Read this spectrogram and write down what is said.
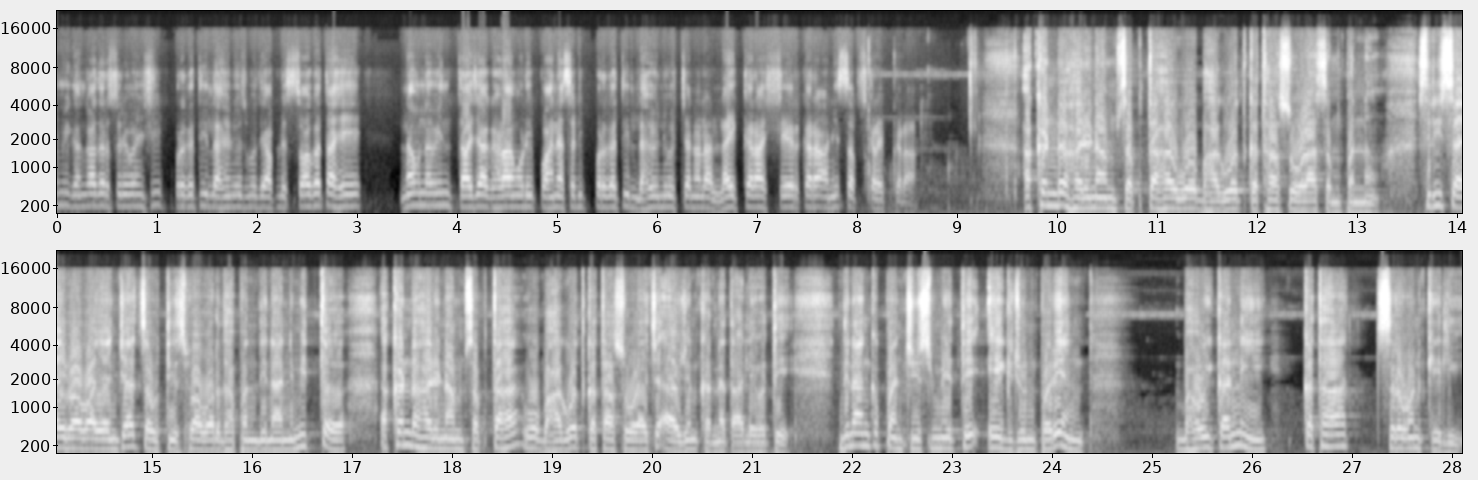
मी गंगाधर सूर्यवंशी. प्रगती लाईव्ह न्यूजमध्ये आपले स्वागत आहे. नवनवीन ताज्या घडामोडी पाहण्यासाठी प्रगती लाईव्ह न्यूज चॅनलला लाईक करा शेअर करा आणि सबस्क्राईब करा. अखंड हरिनाम सप्ताह व भागवत कथा सोहळा संपन्न. श्री साईबाबा यांच्या चौतीसवा वर्धापन दिनानिमित्त अखंड हरिनाम सप्ताह व भागवत कथा सोहळ्याचे आयोजन करण्यात आले होते. दिनांक पंचवीस मे ते एक जूनपर्यंत भाविकांनी कथा श्रवण केली.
